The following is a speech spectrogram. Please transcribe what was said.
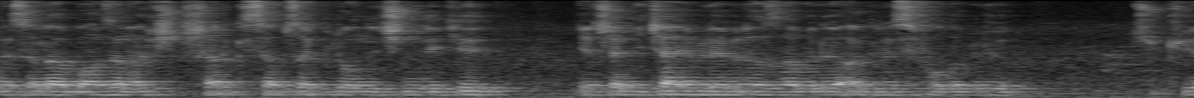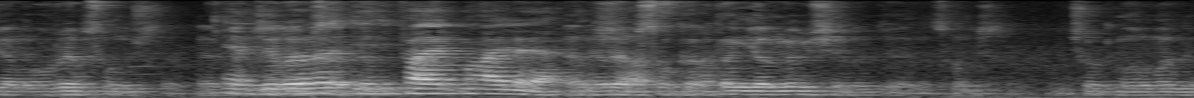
mesela bazen şarkı yapsak bile onun içindeki geçen hikaye bile biraz daha böyle agresif olabiliyor. Çünkü yani o rap sonuçta. Yani Evet, rap zaten- ifade etme haliyle alakalı. yani rap aslında. sokaktan gelme bir şey bence yani sonuçta. Çok normal yani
